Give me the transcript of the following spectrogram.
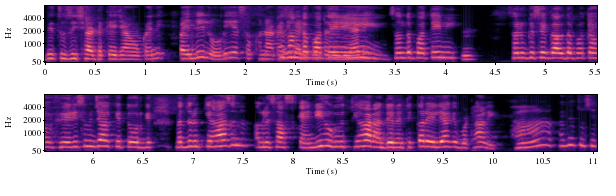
ਵੀ ਤੁਸੀਂ ਛੱਡ ਕੇ ਜਾਓ ਕਹਿੰਦੀ ਪਹਿਲੀ ਲੋਹੜੀ ਹੈ ਸੁਖਨਾ ਕਹਿੰਦੀ ਸਾਨੂੰ ਤਾਂ ਪੁੱਤ ਹੀ। ਨਹੀਂ ਸਾਨੂੰ ਤਾਂ ਪਤਾ ਹੀ ਨਹੀਂ। ਸਾਨੂੰ ਕਿਸੇ ਗੱਲ ਦਾ ਪਤਾ ਹੋਵੇ ਫੇਰ ਹੀ ਸਮਝਾ ਕੇ ਤੋਰ ਗਏ। ਮੈਂ ਤੈਨੂੰ ਕਿਹਾ ਸੀ ਨਾ ਅਗਲੀ ਸੱਸ ਕਹਿੰਦੀ ਹੋਵੇ ਤਿਉਹਾਰਾਂ ਦੇ ਨੇ ਤੇ ਘਰੇ ਲਿਆ ਕੇ ਬਿਠਾ ਲਈ। ਹਾਂ ਕਹਿੰਦੀ ਤੁਸੀਂ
